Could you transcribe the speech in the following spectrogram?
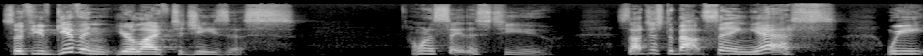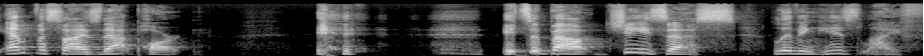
So if you've given your life to Jesus, I want to say this to you. It's not just about saying yes, we emphasize that part. it's about Jesus living His life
